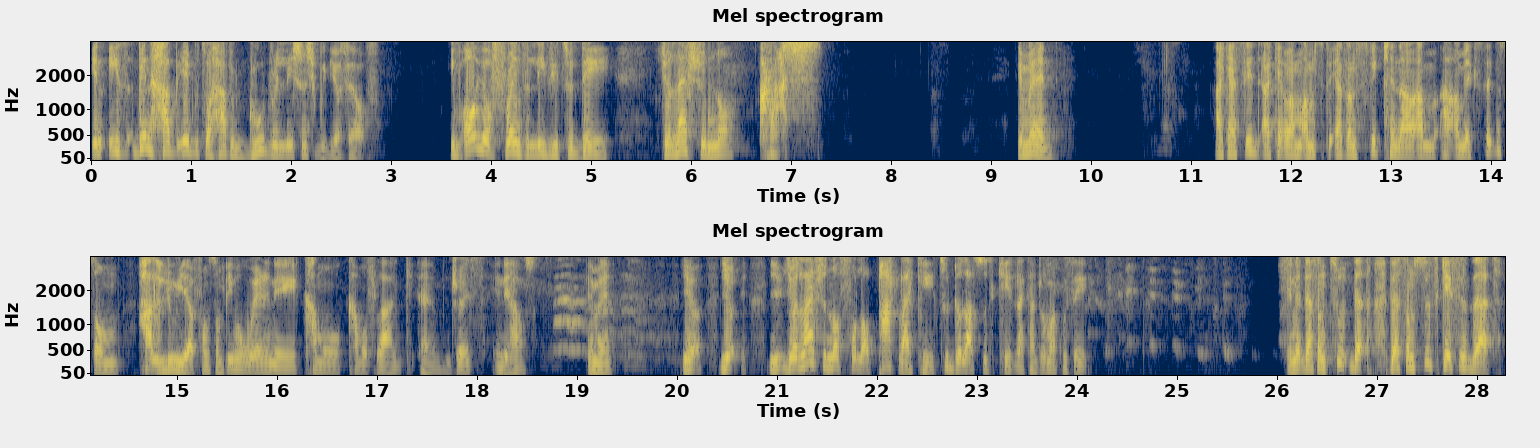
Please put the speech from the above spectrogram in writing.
in is being able to have a good relationship with yourself. If all your friends leave you today, your life should not crash. Amen. I can see. I can. I'm, I'm as I'm speaking. now. I'm, I'm expecting some hallelujah from some people wearing a camel camouflage um, dress in the house. Amen. Your, your your life should not fall apart like a two dollar suitcase, like Andrew Wommack would say. You know, there's some two, there, there's some suitcases that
